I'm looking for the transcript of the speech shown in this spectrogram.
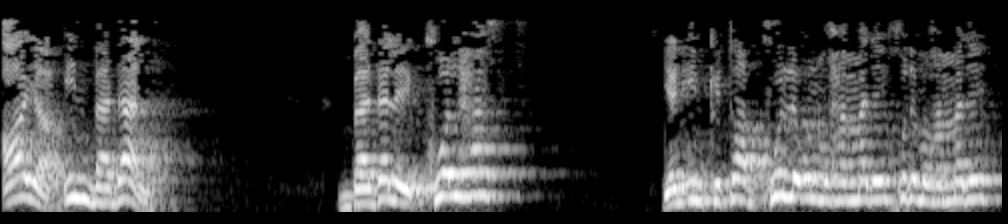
آیا این بدل بدل کل هست؟ یعنی این کتاب کل اون محمده خود محمده؟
